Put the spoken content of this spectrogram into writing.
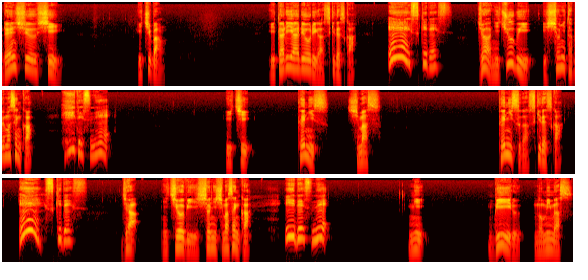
練習 C1 番イタリア料理が好きですか？ええ、好きです。じゃあ日曜日一緒に食べませんか？いいですね。1テニスしますテニスが好きですか？ええ、好きです。じゃあ日曜日一緒にしませんか？いいですね。2ビール飲みます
